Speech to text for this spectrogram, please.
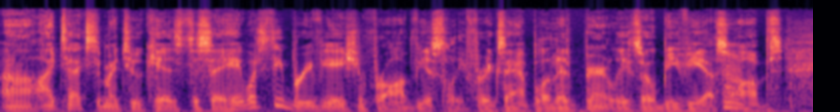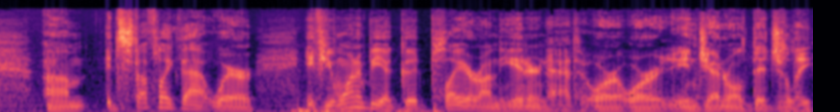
uh, I texted my two kids to say, hey, what's the abbreviation for obviously, for example? And apparently it's OBVS, OBS. Um, it's stuff like that where if you want to be a good player on the internet or, or in general digitally,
